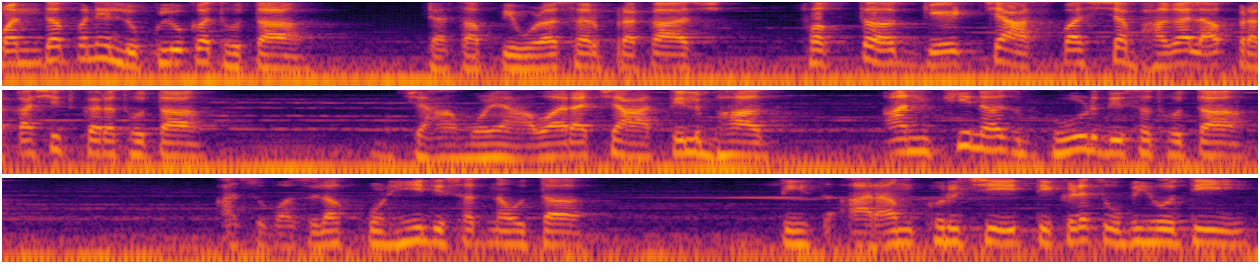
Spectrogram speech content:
मंदपणे लुकलुकत होता. त्याचा पिवळसर प्रकाश फक्त गेटच्या आसपासच्या भागाला प्रकाशित करत होता. ज्यामुळे आवाराच्या आतील भाग आणखीनच गूढ दिसत होता. आजूबाजूला कोणीही दिसत नव्हतं. तीच आराम खुर्ची तिकडेच उभी होती.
